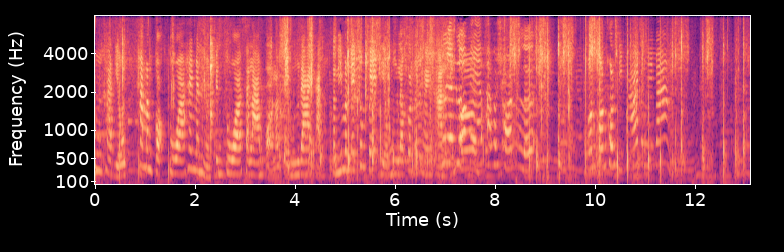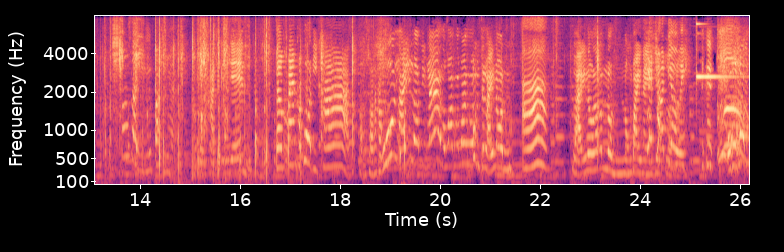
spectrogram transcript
มือค่ะเดี๋ยว ถ้ามันเกาะตัวให้มันเหมือนเป็นตัวสลามก่อนเราใช้มือได้ค่ะ ตอนนี้มันเล็กตุ้มเป๊ะเดี๋ยวมือเราก็เลอะไงอะเรียบร้อยแล้วค่ะเพราะช้อนมันเลอะคนคนคนสีฟ้าเป็นไงบ้างต้องใส่อีกหรือเปล่าเนี่ยโอ เคค่ะใจะเย็นๆ เติมแป้งข้าวโพดอีกค่ะ สักสองช้อนนะคะโอ้ไหลหล่นอีกแล้ว ระวังระวังระวังมันจะไหลหล่น อ่าไหลลงแล้วก็หล่นลงไปในแค่ช้อนเดียวเลยโอ้โห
